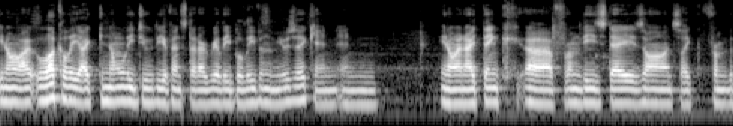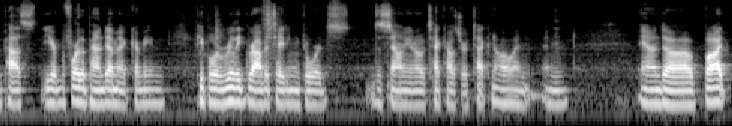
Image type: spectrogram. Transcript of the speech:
you know, I luckily I can only do the events that I really believe in the music and and, you know, and I think uh, from these days on, it's like from the past year before the pandemic. I mean, people are really gravitating towards the sound, you know, tech house or techno, and and and uh, but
